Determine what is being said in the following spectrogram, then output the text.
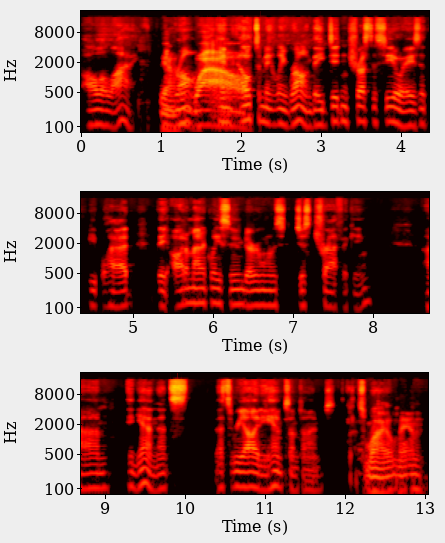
all a lie. and Yeah. Wrong. Wow. And ultimately wrong. They didn't trust the COAs that the people had. They automatically assumed everyone was just trafficking. Um, and yeah, and that's that's the reality of hemp sometimes. That's wild, man.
